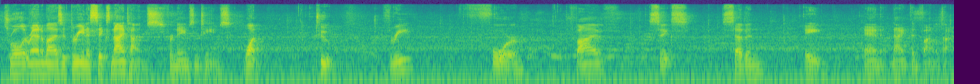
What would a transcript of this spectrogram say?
Let's roll it, randomize it, three and a six, nine times for names and teams. One, two, three, four, five, six, seven, eight, and ninth and final time.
